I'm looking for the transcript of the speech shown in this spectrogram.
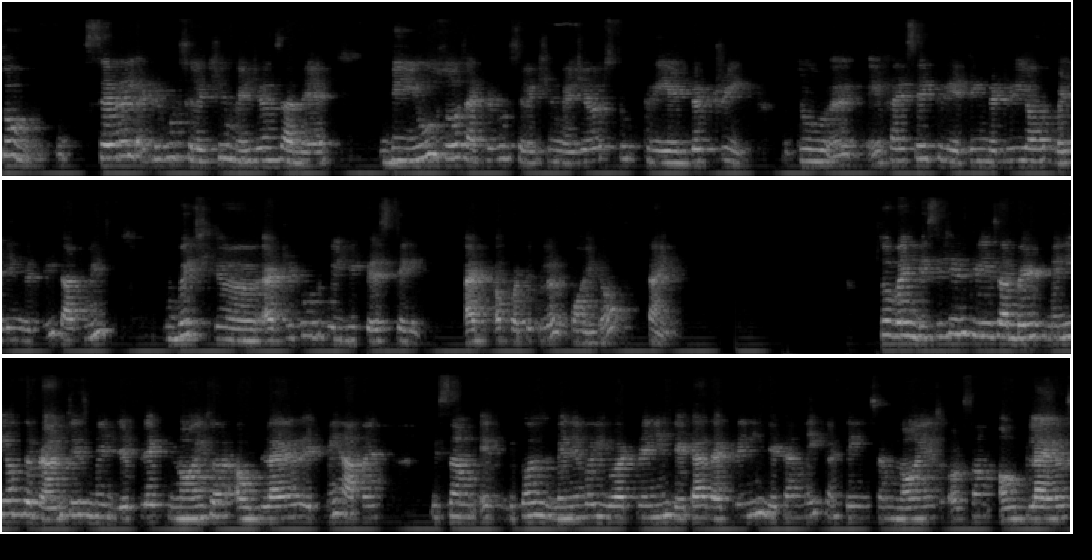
So several attribute selection measures are there. We use those attribute selection measures to create the tree. To uh, if I say creating the tree or building the tree, that means which uh, attribute will be testing at a particular point of time. So when decision trees are built, many of the branches may reflect noise or outliers. It may happen with some if because whenever you are training data that training data may contain some noise or some outliers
